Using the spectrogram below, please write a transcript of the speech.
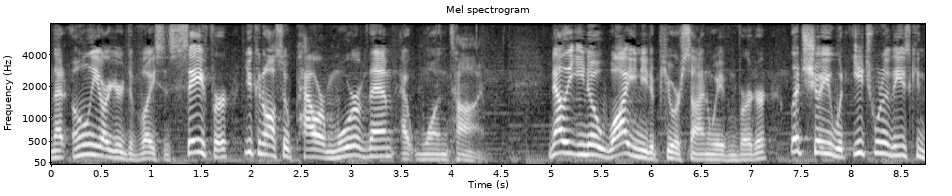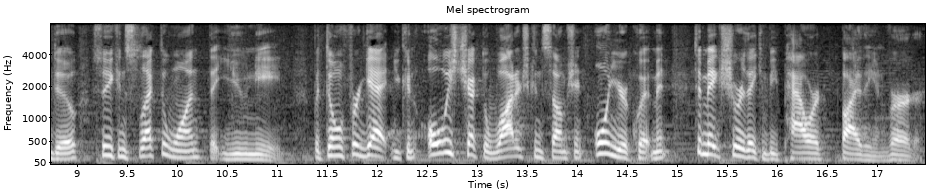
not only are your devices safer, you can also power more of them at one time. Now that you know why you need a pure sine wave inverter, let's show you what each one of these can do so you can select the one that you need. But don't forget, you can always check the wattage consumption on your equipment to make sure they can be powered by the inverter.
